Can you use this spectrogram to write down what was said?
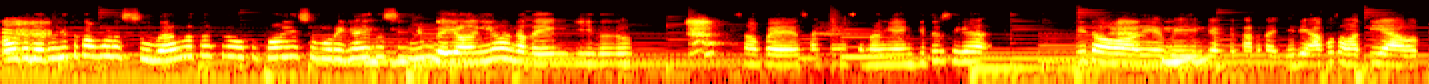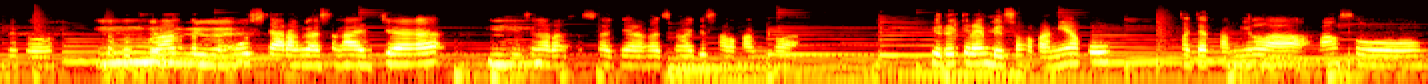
Waktu datang itu kamu lesu banget tapi waktu pulangnya sumringah itu senyum gak hilang-hilang katanya gitu. Sampai saking senangnya gitu sih kak itu awalnya di Jakarta. Jadi aku sama Tia waktu itu. Hmm, kebetulan hmm, ketemu secara nggak sengaja hmm. secara secara nggak sengaja sama Kamila. Yaudah kira besokannya aku ngajak Kamila langsung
